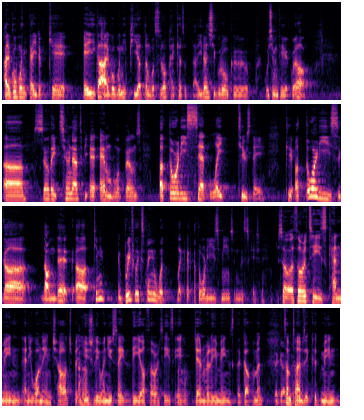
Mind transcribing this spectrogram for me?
알고 보니까 이렇게 A가 알고 보니 B였던 것으로 밝혀졌다. 이런 식으로 그 보시면 되겠고요. Uh, so they turned out to be animal bones. Authorities said late Tuesday. 그 authorites가 나오는데, uh, can you briefly explain what like authorities means in this case? So authorities can mean anyone in charge, but Uh-huh. usually when you say the authorities, it Uh-huh. generally means the government. The government. Sometimes it could mean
